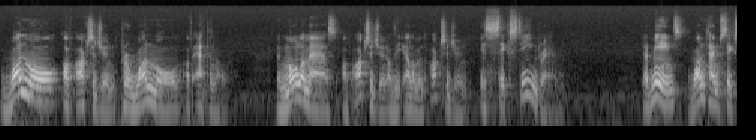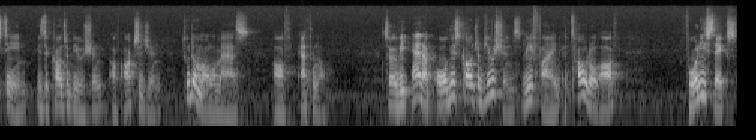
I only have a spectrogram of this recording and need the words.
1 mole of oxygen per 1 mole of ethanol. The molar mass of oxygen, of the element oxygen, is 16 gram. That means 1 times 16 is the contribution of oxygen to the molar mass of ethanol. So if we add up all these contributions, we find a total of 46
